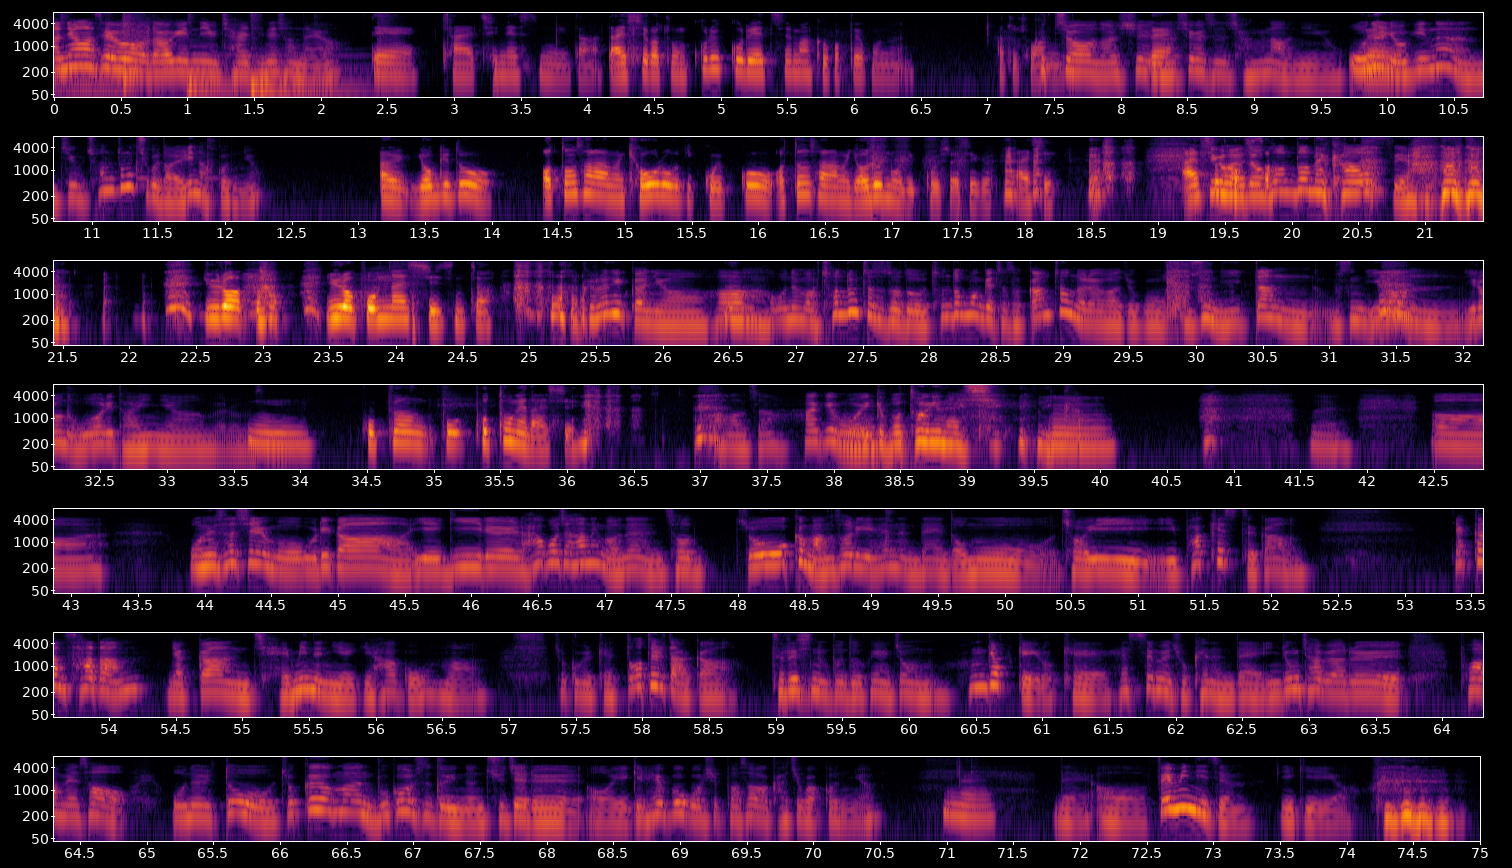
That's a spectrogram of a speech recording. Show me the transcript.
안녕하세요, 라우게님 잘 지내셨나요? 네, 잘 지냈습니다. 날씨가 좀 꾸리꾸리했지만 그것 빼고는 아주 좋았네요. 그쵸, 날씨 네, 날씨가 진짜 장난 아니에요. 오늘 네. 여기는 지금 천둥 치고 난리 났거든요. 아, 여기도 어떤 사람은 겨울옷 입고 있고 어떤 사람은 여름옷 입고 있어요, 지금 날씨. 알 지금 수가 완전 없어. 혼돈의 카오스야. 유럽 유럽 봄 날씨 진짜. 그러니까요. 아, 음, 오늘 막 천둥 쳐서 저도 천둥 번개 쳐서 깜짝 놀래가지고 무슨 이딴 무슨 이런 이런 5월이 다 있냐 막 이러면서 음, 보편 보, 보통의 날씨. 아 맞아. 하긴 뭐 이게 음, 보통의 날씨니까. 음, 네. 어, 오늘 사실 뭐 우리가 얘기를 하고자 하는 거는 저 조금 망설이긴 했는데 너무 저희 이 팟캐스트가 약간 사담, 약간 재미있는 얘기하고 막 조금 이렇게 떠들다가 들으시는 분도 그냥 좀 흥겹게 이렇게 했으면 좋겠는데 인종차별을 포함해서 오늘 또 조금은 무거울 수도 있는 주제를 어, 얘기를 해보고 싶어서 가지고 왔거든요. 네, 네, 어, 페미니즘 얘기예요.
